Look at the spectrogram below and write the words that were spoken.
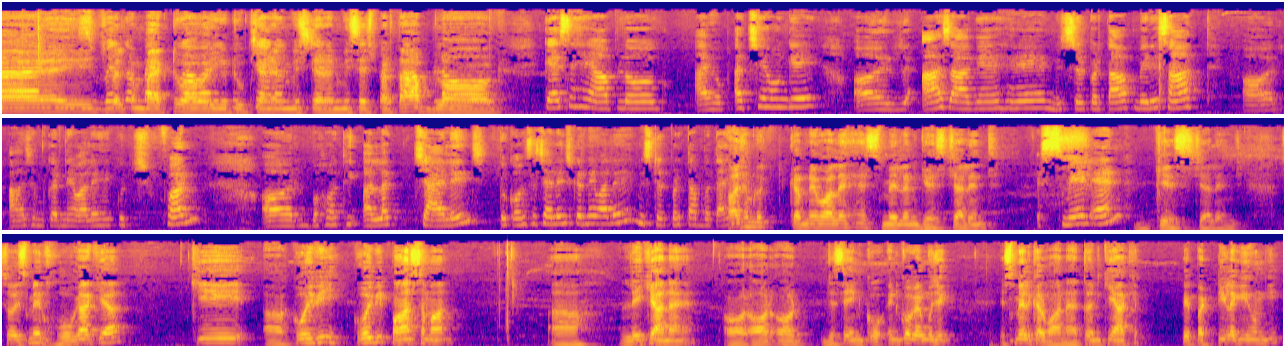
guys, welcome back to our YouTube channel Mr. and Mrs. Pratap blog कैसे हैं आप लोग? आई होप अच्छे होंगे। और आज आ गए हैं मिस्टर प्रताप मेरे साथ। और आज हम करने वाले हैं कुछ फन और बहुत ही अलग चैलेंज तो कौन सा चैलेंज करने वाले हैं? मिस्टर प्रताप बताएँ। आज हम लोग करने वाले हैं smell and guess challenge smell and guess challenge so इसमें होगा क्या? कि आ, कोई भी कोई भी पाँच सामान लेके आना है और और और जैसे इनको इनको अगर मुझे स्मेल करवाना है तो इनकी आँखें पे पट्टी लगी होंगी।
